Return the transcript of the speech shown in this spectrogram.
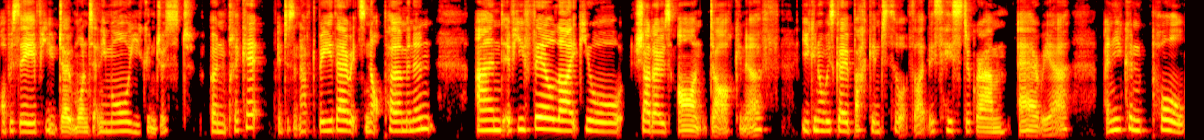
obviously if you don't want it anymore, you can just unclick it. It doesn't have to be there. It's not permanent. And if you feel like your shadows aren't dark enough, you can always go back into sort of like this histogram area and you can pull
